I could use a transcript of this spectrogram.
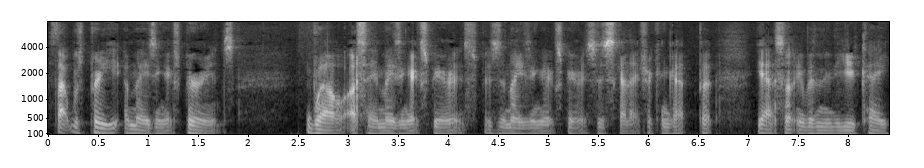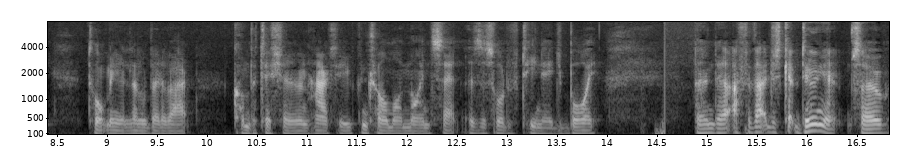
So that was pretty amazing experience. Well, I say amazing experience, it's amazing experience as Scalextric can get. But yeah, certainly within the UK, taught me a little bit about competition and how to control my mindset as a sort of teenage boy. And uh, after that, I just kept doing it. So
